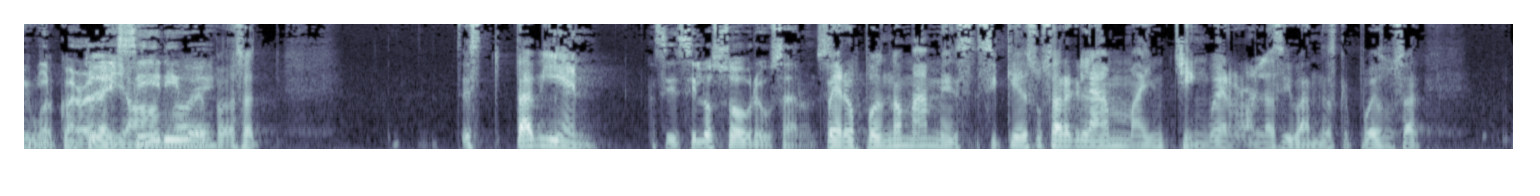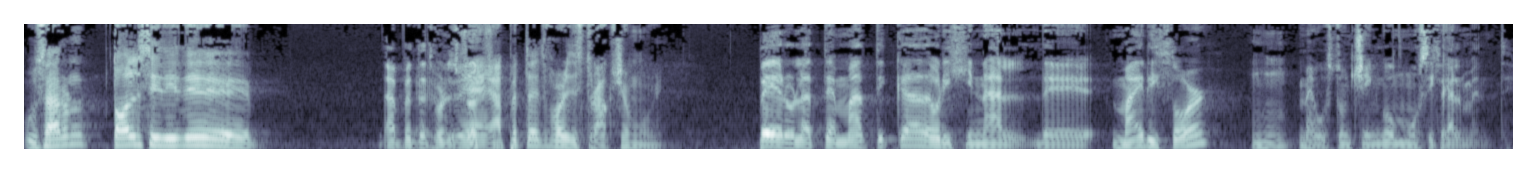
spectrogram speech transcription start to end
y Mm, y Paradise City, güey. O sea, está bien. Sí, sí lo sobreusaron. sí. Pero pues no mames, si quieres usar glam, hay un chingo de rolas y bandas que puedes usar. Usaron todo el CD de, Appetite for de Destruction. Appetite for Destruction, güey. Pero la temática original de Mighty Thor me gustó un chingo musicalmente.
